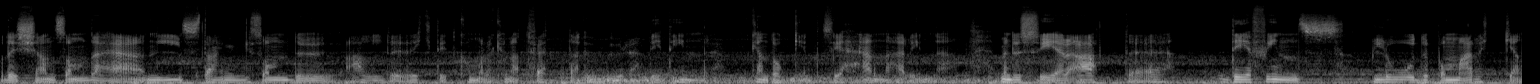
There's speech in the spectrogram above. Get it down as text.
Och det känns som det här är en stank som du aldrig riktigt kommer att kunna tvätta ur ditt inre. Du kan dock inte se henne här inne, men du ser att eh, det finns blod på marken.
